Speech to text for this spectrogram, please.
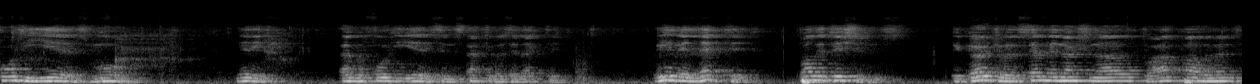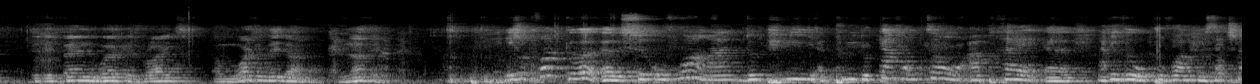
40 years more, nearly over 40 years since Thatcher was elected, we have elected politicians to go to Assembly Nationale, to our parliament, to defend workers' rights, and what have they done? Nothing. Et je crois que euh, ce qu'on voit hein, depuis plus de 40 ans après euh, l'arrivée au pouvoir de Thatcher,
